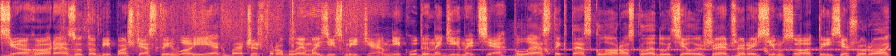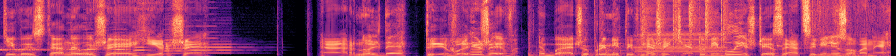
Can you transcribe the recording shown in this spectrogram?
Цього разу тобі пощастило, і як бачиш, проблема зі сміттям нікуди не дінеться. Пластик та скло розкладуться лише через 700 тисяч років і стане лише гірше. Арнольде, ти вижив? Бачу, примітивне життя тобі ближче за цивілізоване.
